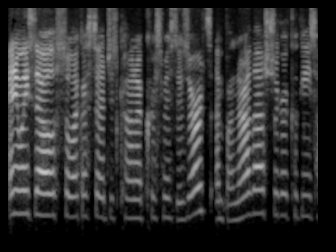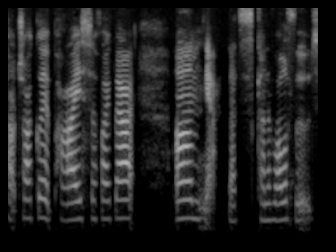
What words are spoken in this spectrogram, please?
Anyways, though, so like I said, just kind of Christmas desserts, empanadas, sugar cookies, hot chocolate, pies, stuff like that. Um, yeah, that's kind of all the foods.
